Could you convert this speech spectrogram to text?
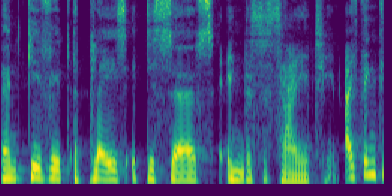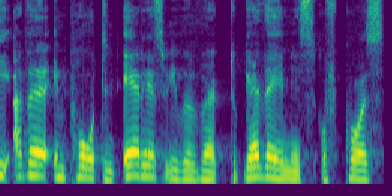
and give it the place it deserves in the society. I think the other important areas we will work together in is, of course,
